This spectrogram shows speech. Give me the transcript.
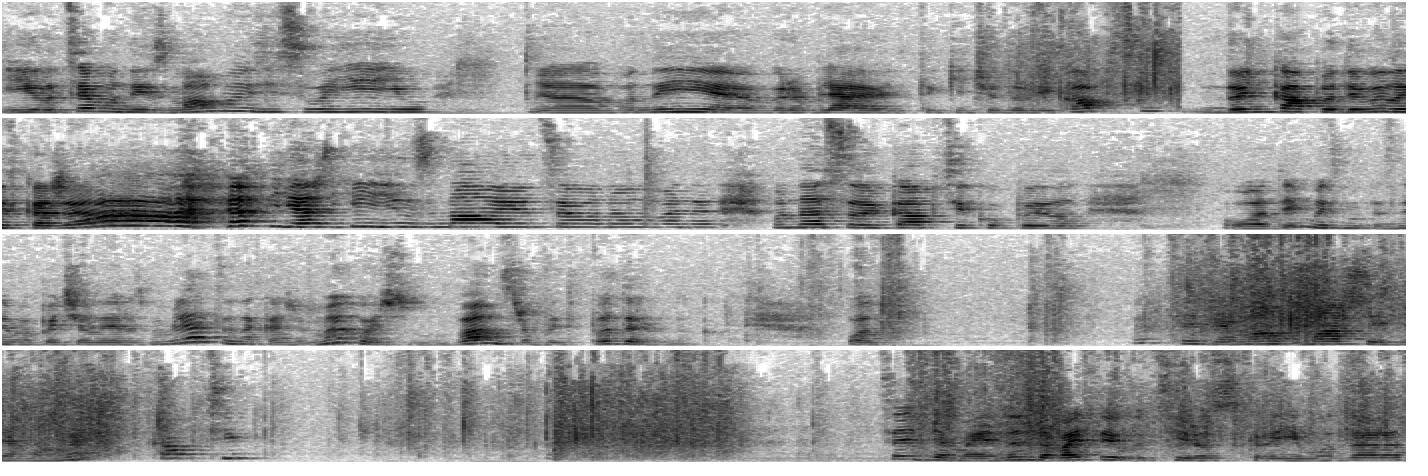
і оце вони з мамою зі своєю. Е, Вони виробляють такі чудові капці. Донька подивилась, каже: А, я ж її знаю, це вона у мене вона свої капці купила. От, і ми з, ними почали розмовляти. Вона каже: ми хочемо вам зробити подарунок. От. Це для ма- Маші і для мами капці. Це для мене. Давайте оці розкриємо зараз.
